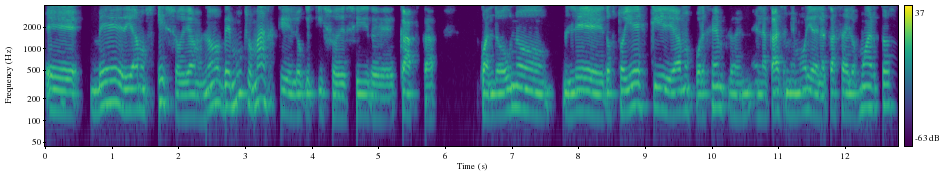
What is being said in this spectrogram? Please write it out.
eh, ve, digamos, eso, digamos, ¿no? Ve mucho más que lo que quiso decir eh, Kafka. Cuando uno lee Dostoyevsky, digamos, por ejemplo, en, la casa, Memoria de la Casa de los Muertos,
